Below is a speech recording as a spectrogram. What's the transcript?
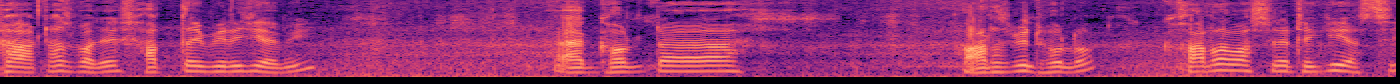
আটটা আঠাশ বাজে, সাতটায় বেরিয়েছি আমি। এক ঘণ্টা আঠাশ মিনিট হলো। খারাপ আসছে ঠিকই আসছি।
